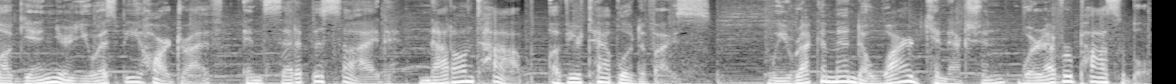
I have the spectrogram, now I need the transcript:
Plug in your USB hard drive and set it beside, not on top, of your Tablo device. We recommend a wired connection wherever possible.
